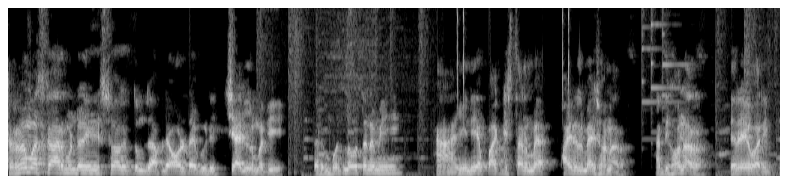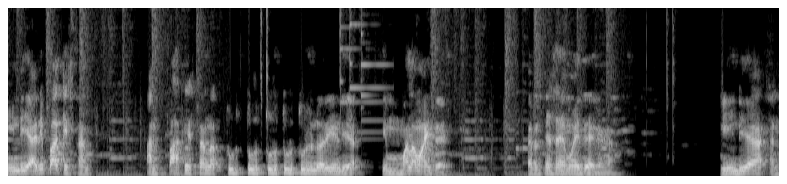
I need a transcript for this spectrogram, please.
तर नमस्कार मंडळी स्वागत तुमचं आपल्या ऑल टाईम व्हिडिओ चॅनलमध्ये तर म्हटलं होतं ना मी हां इंडिया पाकिस्तान मॅ फायनल मॅच होणार. आणि ती होणार रविवारी इंडिया आणि पाकिस्तान आणि पाकिस्तानला तुड तुड तुड तुड तुडणार इंडिया हे मला माहीत आहे. कारण कसं आहे माहिती आहे का? इंडिया आणि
